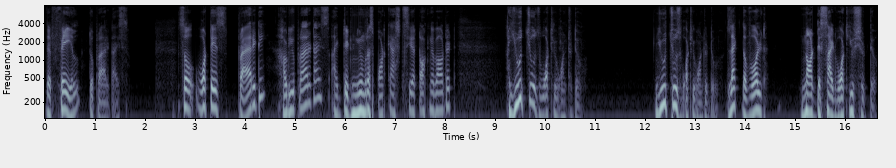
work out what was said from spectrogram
They fail to prioritize. So, what is priority? How do you prioritize? I did numerous podcasts here talking about it. You choose what you want to do. You choose what you want to do. Let the world not decide what you should do.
